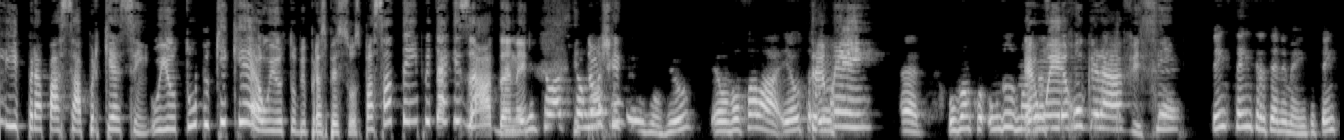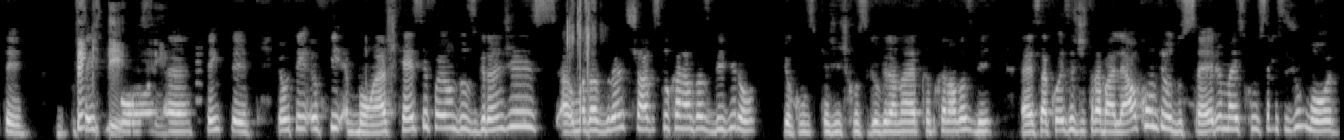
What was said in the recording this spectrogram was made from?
ali para passar, porque assim, o YouTube, o que, que é o YouTube para as pessoas? Passar tempo e dar risada, né? eu acho que é um então, acho que... mesmo, viu? Eu vou falar. Eu também. Eu, é, uma, um dos, é um erro grave, sim. É, tem que ter entretenimento, tem que ter. Tem que ter. É, tem que ter. Eu tenho, eu bom, acho que esse foi um dos grandes, uma das grandes chaves que o canal das Bi virou, que, eu, que a gente conseguiu virar na época do canal das Bi. Essa coisa de trabalhar o conteúdo sério, mas com senso de humor.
